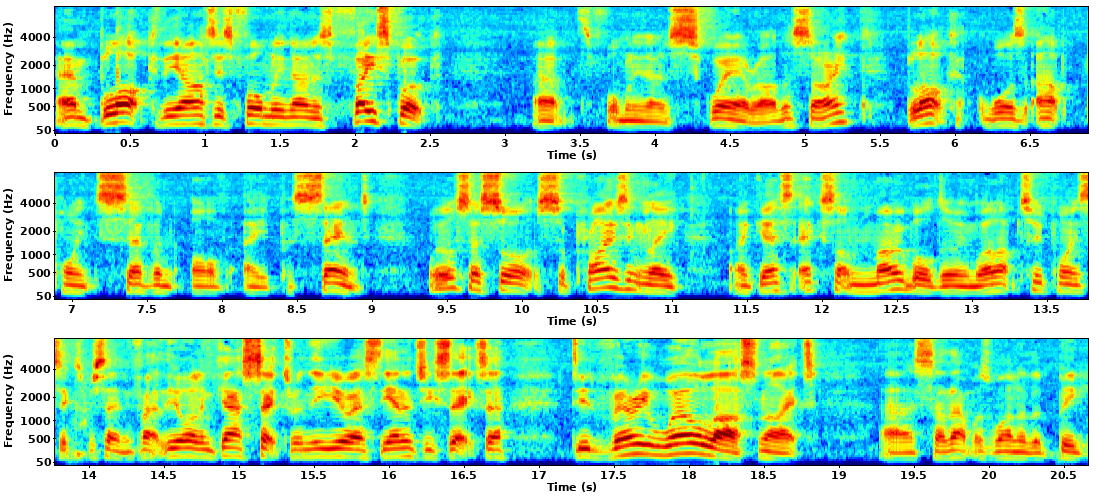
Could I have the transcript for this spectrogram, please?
and Block, the artist formerly known as Facebook, uh, formerly known as Square rather, sorry, Block was up 0.7 of a percent. We also saw, surprisingly, I guess, ExxonMobil doing well, up 2.6%. In fact, the oil and gas sector in the US, the energy sector, did very well last night. Uh, so that was one of the big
